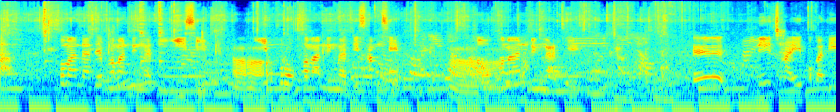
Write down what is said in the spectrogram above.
45ประมาณนาทีประมาณ1นาที อ่าฮะ20ยี่โปรประมาณ1นาทีอ่า30เขาประมาณ1นาทีเออนี่ใช้ปกติ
